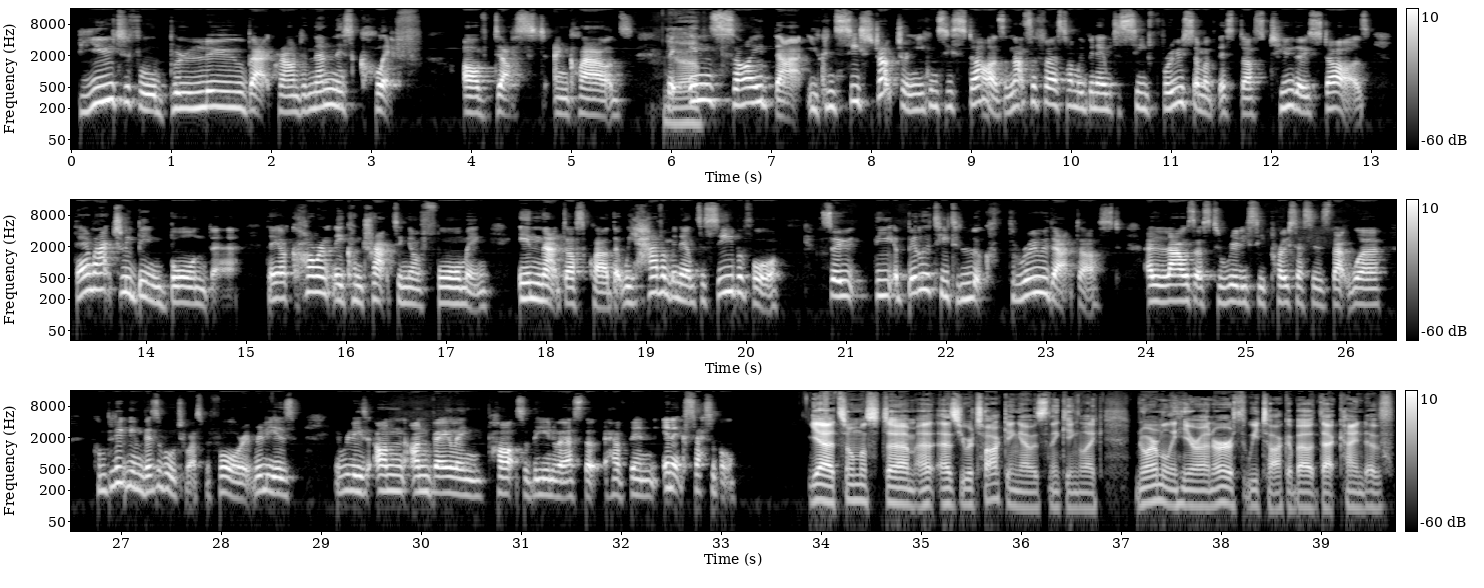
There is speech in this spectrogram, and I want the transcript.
beautiful blue background, and then this cliff of dust and clouds. But yeah. inside that, you can see structure and you can see stars. And that's the first time we've been able to see through some of this dust to those stars. They're actually being born there. They are currently contracting and forming in that dust cloud that we haven't been able to see before. So the ability to look through that dust allows us to really see processes that were completely invisible to us before. It really is it really is un- unveiling parts of the universe that have been inaccessible. Yeah, it's almost um, as you were talking, I was thinking like normally here on Earth we talk about that kind of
